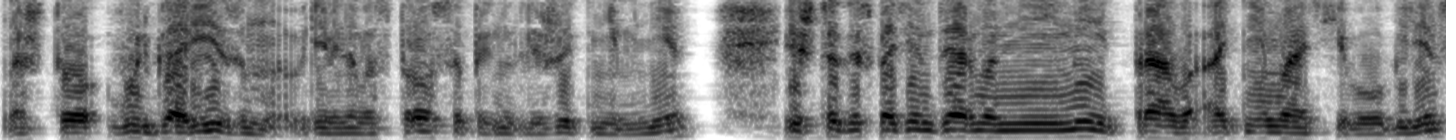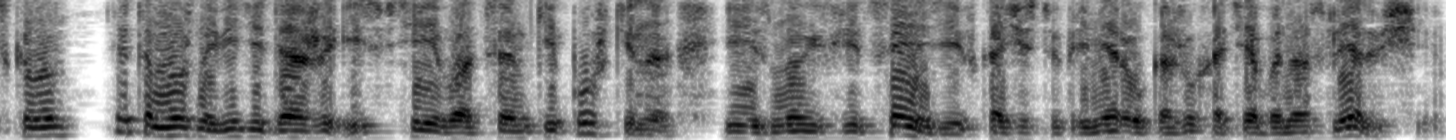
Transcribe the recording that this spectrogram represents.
а что вульгаризм временного спроса принадлежит не мне, и что господин Дерман не имеет права отнимать его у Белинского, это можно видеть даже из всей его оценки Пушкина и из многих рецензий, в качестве примера укажу хотя бы на следующее.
